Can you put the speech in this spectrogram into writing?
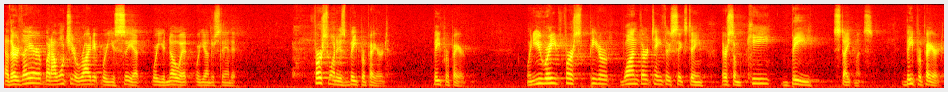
Now, they're there, but I want you to write it where you see it, where you know it, where you understand it. First one is be prepared. Be prepared. When you read 1 Peter 1 13 through 16, there's some key be statements. Be prepared.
